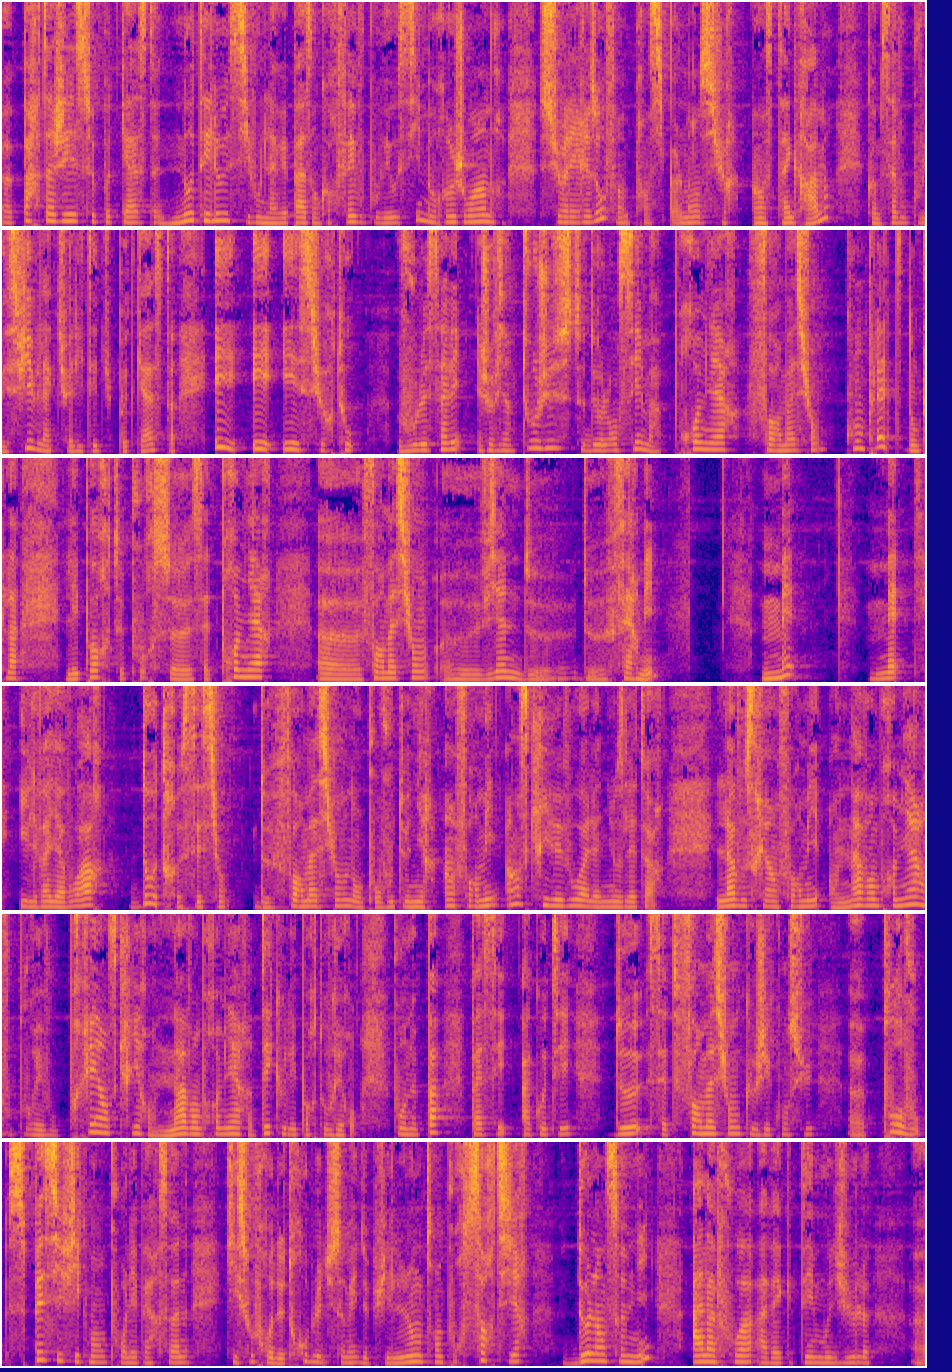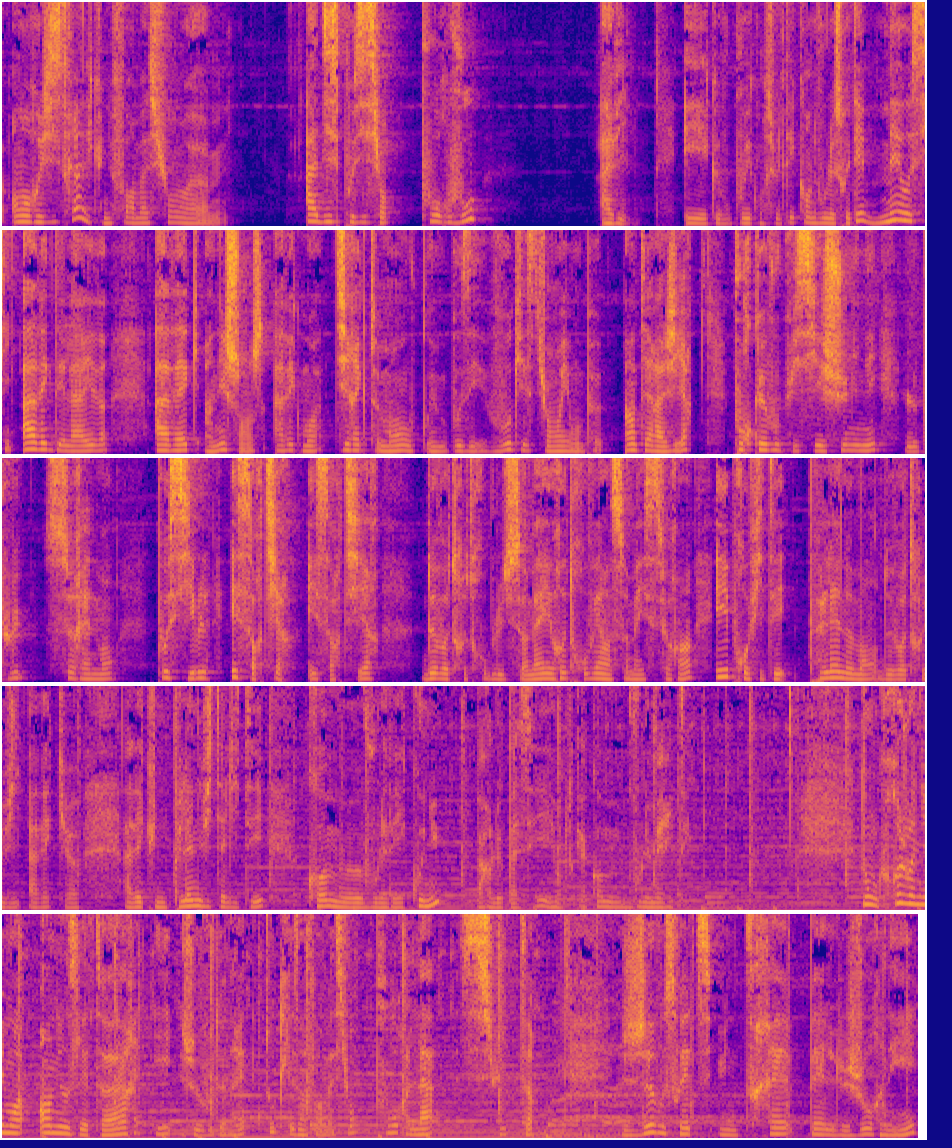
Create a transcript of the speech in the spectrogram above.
Euh, partagez ce podcast, notez-le si vous ne l'avez pas encore fait. Vous pouvez aussi me rejoindre sur les réseaux, enfin principalement sur Instagram. Comme ça, vous pouvez suivre l'actualité du podcast. Et, et, et surtout, vous le savez, je viens tout juste de lancer ma première formation complète. Donc là, les portes pour cette première euh, formation euh, viennent de, fermer. Mais, mais, il va y avoir d'autres sessions de formation. Donc pour vous tenir informé, inscrivez-vous à la newsletter. Là, vous serez informé en avant-première. Vous pourrez vous préinscrire en avant-première dès que les portes ouvriront pour ne pas passer à côté de cette formation que j'ai conçue pour vous, spécifiquement pour les personnes qui souffrent de troubles du sommeil depuis longtemps pour sortir de l'insomnie, à la fois avec des modules euh, enregistrés, avec une formation euh, à disposition pour vous à vie et que vous pouvez consulter quand vous le souhaitez, mais aussi avec des lives, avec un échange avec moi directement. Vous pouvez me poser vos questions et on peut interagir pour que vous puissiez cheminer le plus sereinement et sortir, et sortir de votre trouble du sommeil, retrouver un sommeil serein et profiter pleinement de votre vie avec, euh, une pleine vitalité comme euh, vous l'avez connu par le passé et en tout cas comme vous le méritez. Donc rejoignez-moi en newsletter et je vous donnerai toutes les informations pour la suite. Je vous souhaite une très belle journée.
